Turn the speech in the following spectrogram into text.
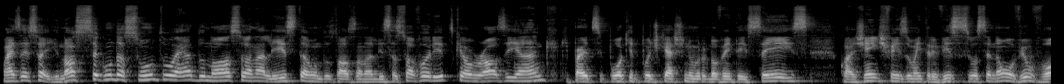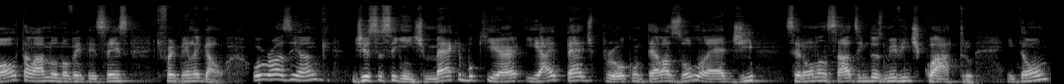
Mas é isso aí. Nosso segundo assunto é do nosso analista, um dos nossos analistas favoritos, que é o Ross Young, que participou aqui do podcast número 96 com a gente, fez uma entrevista. Se você não ouviu, volta lá no 96, que foi bem legal. O Ross Young disse o seguinte: MacBook Air e iPad Pro com telas OLED serão lançados em 2024. Então,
